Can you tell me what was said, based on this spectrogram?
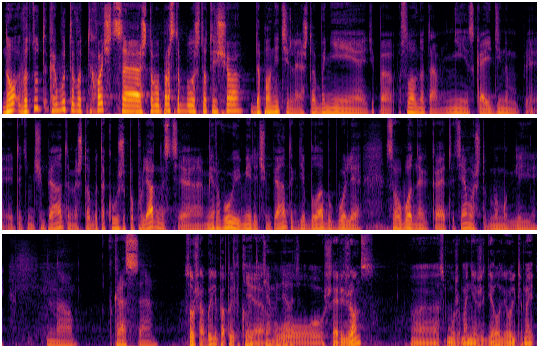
Но вот тут как будто вот хочется, чтобы просто было что-то еще дополнительное, чтобы не, типа, условно там, не с единым этими чемпионатами, чтобы такую же популярность э, мировую имели чемпионаты, где была бы более свободная какая-то тема, чтобы мы могли, ну, как раз... э, Слушай, а были попытки тему делать. у Шерри Джонс э, с мужем, они же делали ультимейт.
